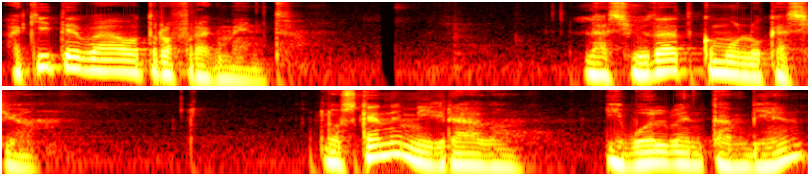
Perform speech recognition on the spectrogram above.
Aquí te va otro fragmento. La ciudad como locación. Los que han emigrado y vuelven también,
